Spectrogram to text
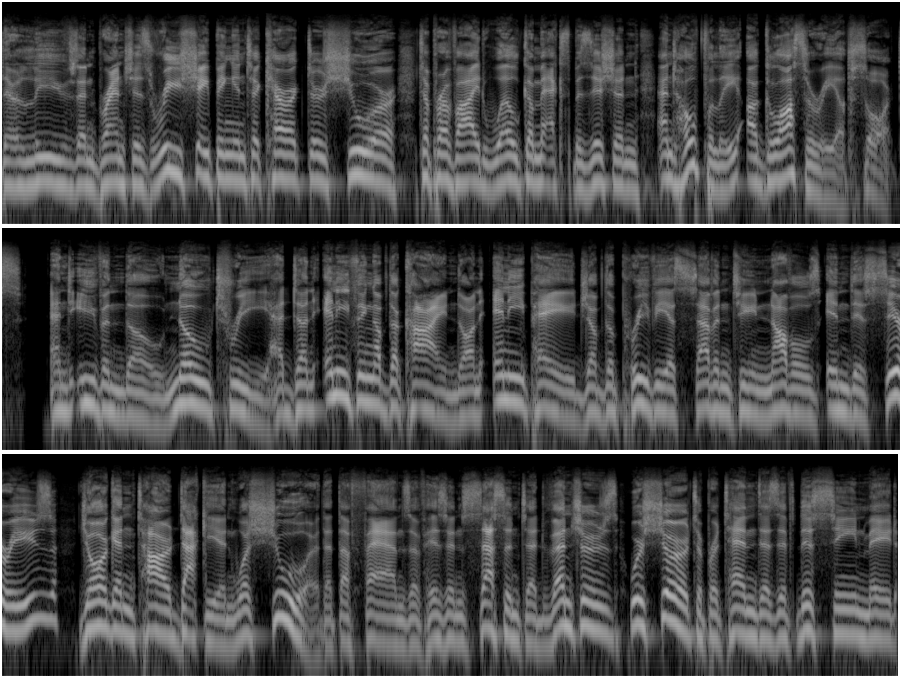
their leaves and branches reshaping into characters sure to provide welcome exposition and hopefully a glossary of sorts. And even though no tree had done anything of the kind on any page of the previous 17 novels in this series, Jorgen Tardackian was sure that the fans of his incessant adventures were sure to pretend as if this scene made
